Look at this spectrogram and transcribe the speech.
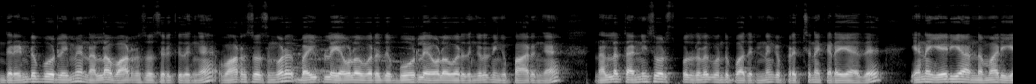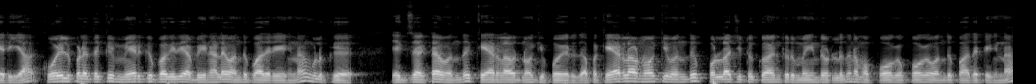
இந்த ரெண்டு போர்லேயுமே நல்லா வாட்டர் சோர்ஸ் இருக்குதுங்க. வாட்டர் சோர்ஸும் கூட பைப்பில் எவ்வளோ வருது போரில் எவ்வளோ வருதுங்கிறத நீங்கள் பாருங்கள் நல்ல தண்ணி சோர்ஸ் பொறுத்தளவுக்கு வந்து பார்த்துட்டிங்கன்னா இங்கே பிரச்சனை கிடையாது. ஏன்னா ஏரியா அந்த மாதிரி ஏரியா கோயில்பாளையத்துக்கு மேற்கு பகுதி அப்படின்னாலே வந்து பார்த்துட்டிங்கன்னா உங்களுக்கு எக்ஸாக்டாக வந்து கேரளாவை நோக்கி போயிடுது அப்போ கேரளாவை நோக்கி வந்து பொள்ளாச்சி டு கோயம்புத்தூர் மெயின் ரோட்லேருந்து நம்ம போக போக வந்து பார்த்துட்டிங்கன்னா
